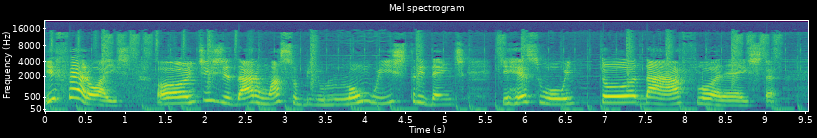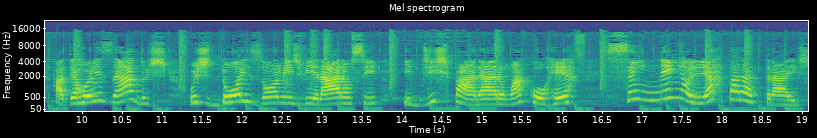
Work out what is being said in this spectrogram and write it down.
e feroz, antes de dar um assobio longo e estridente que ressoou em toda a floresta. Aterrorizados, os dois homens viraram-se e dispararam a correr sem nem olhar para trás.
